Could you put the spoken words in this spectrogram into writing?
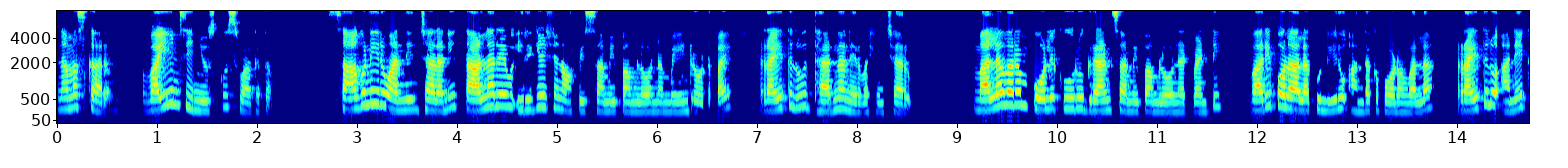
నమస్కారం. వైఎన్సీ న్యూస్కు స్వాగతం. సాగునీరు అందించాలని తాళ్ళరేవు ఇరిగేషన్ ఆఫీస్ సమీపంలో ఉన్న మెయిన్ రోడ్డుపై రైతులు ధర్నా నిర్వహించారు. మల్లవరం పోలికూరు గ్రాండ్ సమీపంలో ఉన్నటువంటి వరి పొలాలకు నీరు అందకపోవడం వల్ల రైతులు అనేక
